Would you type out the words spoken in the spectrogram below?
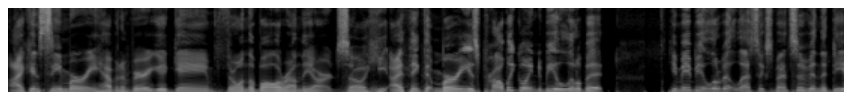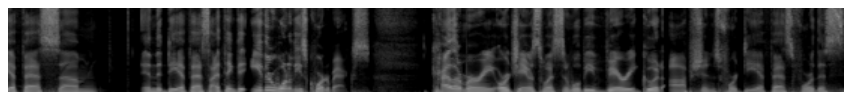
I can see Murray having a very good game throwing the ball around the yard. So he, I think that Murray is probably going to be a little bit. He may be a little bit less expensive in the DFS. Um, in the DFS, I think that either one of these quarterbacks, Kyler Murray or Jameis Winston will be very good options for DFS for this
